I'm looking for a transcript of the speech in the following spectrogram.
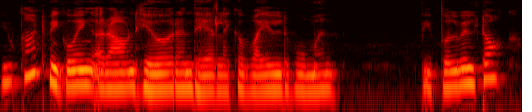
You can't be going around here and there like a wild woman. People will talk.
